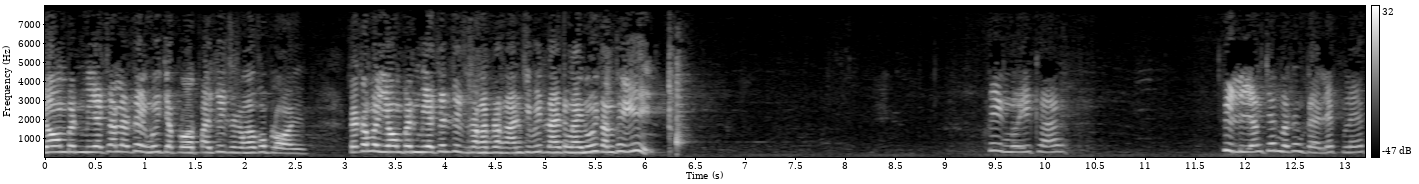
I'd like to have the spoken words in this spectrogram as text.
ยอมเป็นเมียฉันแล้วเท่งนุ้ยจะปลอดไปฉันจะสั่งให้เขาปล่อย แต่ถ้าไม่ยอมเป็นเมียฉันจะสั่งให้ประหารชีวิตนายทั้งนายนุ้ยทันทีเท่งนุ้ยคะพี่เลี้ยงฉันมาตั้งแต่เล็ก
